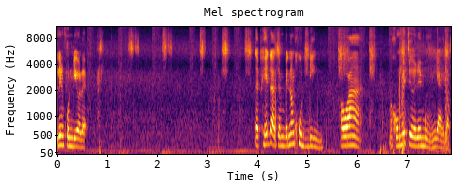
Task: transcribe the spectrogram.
เล่นคนเดียวแหละ แต่เพชรอะจำเป็นต้องขุดดิ่ง เพราะว่ามันคงไม่เจอในเหมืองใหญ่หรอก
